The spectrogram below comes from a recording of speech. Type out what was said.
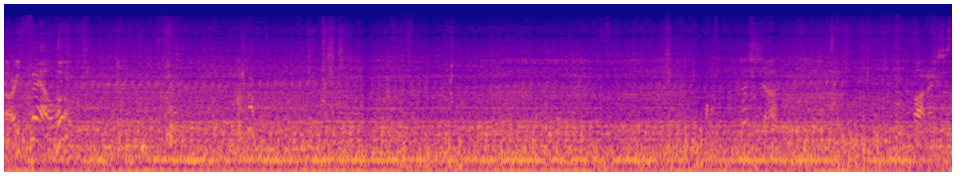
Oh, fell. Hooked. That's sharp. Oh no, he's just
